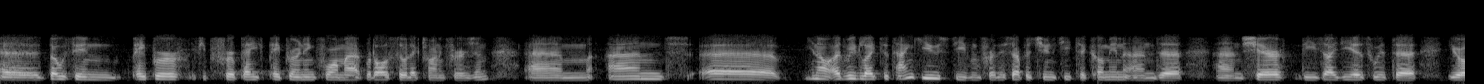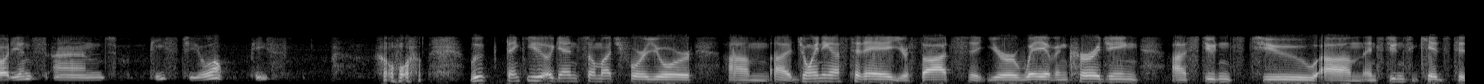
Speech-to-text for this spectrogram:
uh, both in paper, if you prefer paper and ink format, but also electronic version. Um, and uh, you know, I'd really like to thank you, Stephen, for this opportunity to come in and uh, and share these ideas with uh, your audience. And peace to you all. Peace. well, Luke, thank you again so much for your um, uh, joining us today, your thoughts, your way of encouraging uh, students to um, and students and kids to,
